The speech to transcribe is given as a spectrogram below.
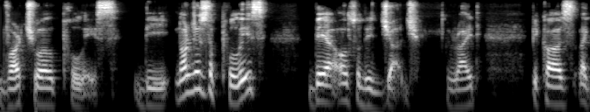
virtual police. The not just the police, they are also the judge, right? Because like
